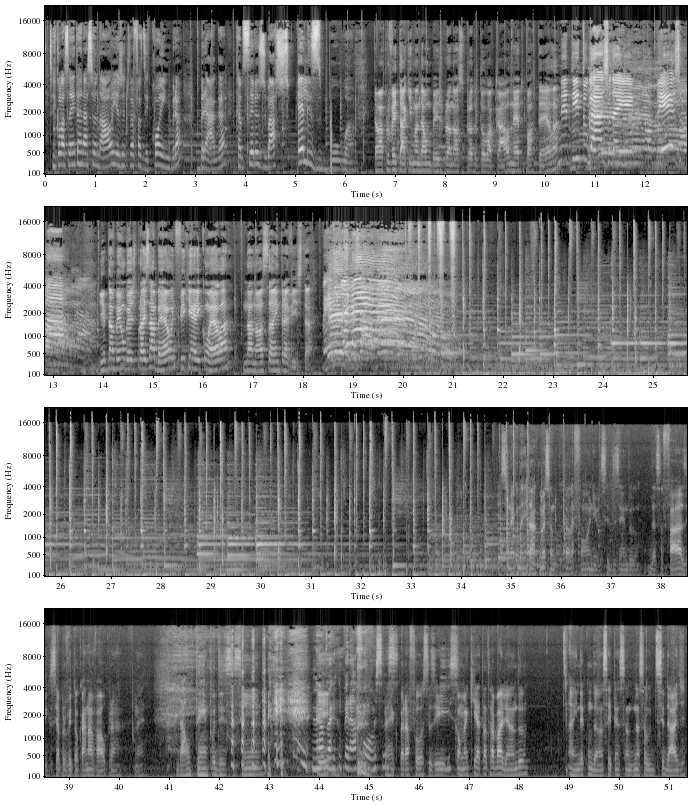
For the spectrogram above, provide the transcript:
Circulação internacional e a gente vai fazer Coimbra, Braga, Cabeceiras de Baixo e Lisboa. Então aproveitar aqui e mandar um beijo para o nosso produtor local, Neto Portela. Netito Gajo daí. Beijo, pá. E também um beijo para Isabel e fiquem aí com ela na nossa entrevista. Beijo, Isabel! Né, quando a gente tava conversando por telefone, você dizendo dessa fase que você aproveitou o carnaval para, dar um tempo disso, assim. Não, E- para recuperar forças. Para recuperar forças e Isso. como é que é estar trabalhando ainda com dança e pensando nessa ludicidade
